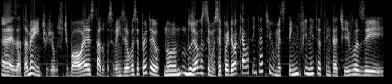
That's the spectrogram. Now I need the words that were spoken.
É, exatamente. O jogo de futebol é estado. Você venceu, você perdeu. No, no- nos jogos assim, você perdeu aquela tentativa, mas tem infinitas tentativas e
